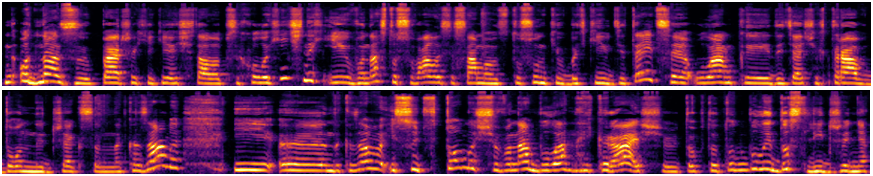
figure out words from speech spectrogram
ну, одна з перших, які я читала психологічних, і вона стосувалася саме стосунків батьків дітей. Це уламки дитячих трав Донни Джексон наказави. І е, наказава, і суть в тому, що вона була найкращою. Тобто тут були дослідження,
